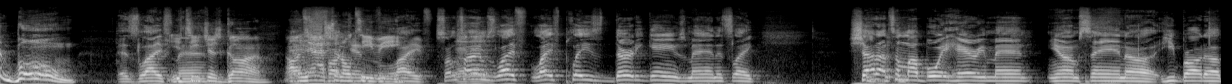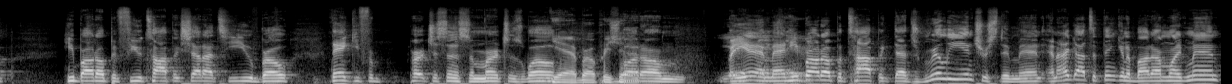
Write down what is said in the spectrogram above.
Ham. Boom. it's life, Your man. teacher's gone on It's national TV. Life. Sometimes life life plays dirty games, man. It's like shout out to my boy Harry, man. You know what I'm saying? Uh, he brought up he brought up a few topics. Shout out to you, bro. Thank you for purchasing some merch as well. Yeah, bro, appreciate but it. um but Yeah, yeah, thanks, man, he brought up a topic that's really interesting, man. And I got to thinking about it. I'm like, man,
